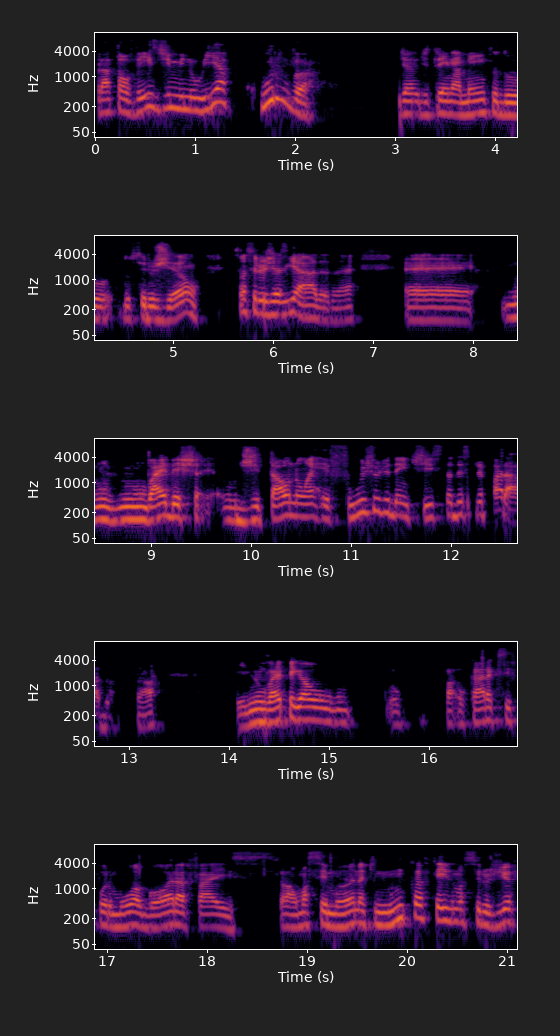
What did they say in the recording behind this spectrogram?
para talvez diminuir a curva de, de treinamento do, do, cirurgião são as cirurgias guiadas, né? É, não, não, vai deixar o digital não é refúgio de dentista despreparado, tá? Ele não vai pegar o, o, o cara que se formou agora faz lá, uma semana que nunca fez uma cirurgia,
